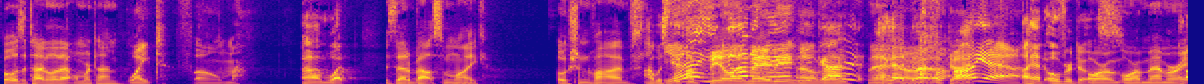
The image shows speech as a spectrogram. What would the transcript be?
What was the title of that one more time? White foam. Um, what Is that about some like ocean vibes? I was Yeah, thinking. I'm you feeling got it, maybe. man. You Oh, got really? it. Maybe? I had, All right, uh, okay. Oh yeah. I had overdose. or a, or a memory or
